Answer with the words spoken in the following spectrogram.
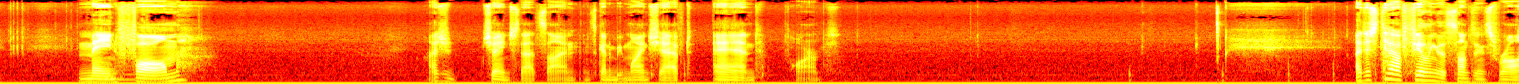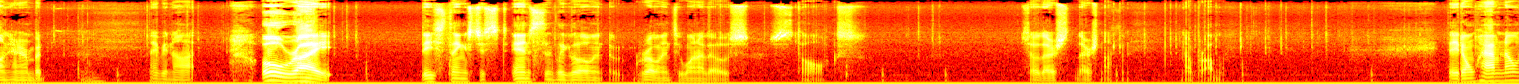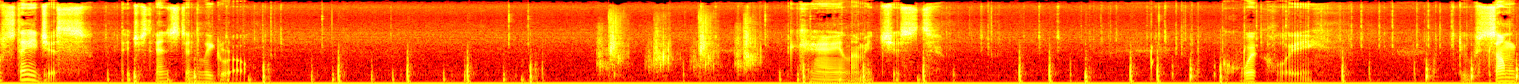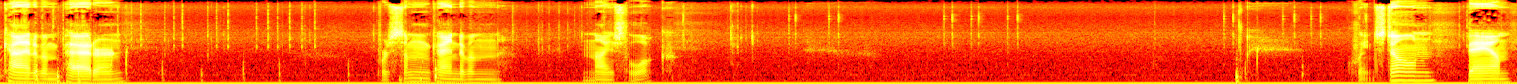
main farm. I should change that sign. It's gonna be mineshaft and farms. I just have a feeling that something's wrong here, but maybe not. Oh right, these things just instantly grow, in, grow into one of those stalks. So there's there's nothing, no problem. They don't have no stages. They just instantly grow. Okay, let me just quickly do some kind of a pattern for some kind of a nice look. Clean stone, bam.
